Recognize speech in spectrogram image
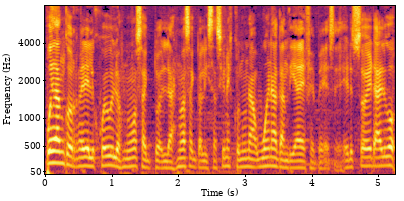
puedan correr el juego y los nuevos las nuevas actualizaciones con una buena cantidad de FPS. Eso era algo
